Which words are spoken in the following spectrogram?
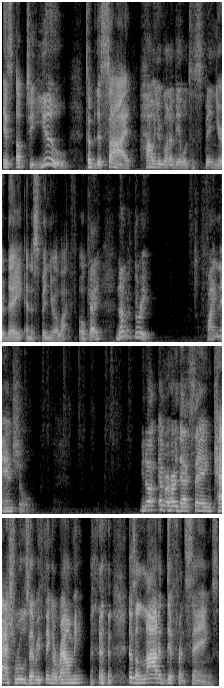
It's up to you to decide how you're going to be able to spend your day and to spend your life, okay? Number three, financial you know, ever heard that saying, cash rules everything around me? There's a lot of different sayings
